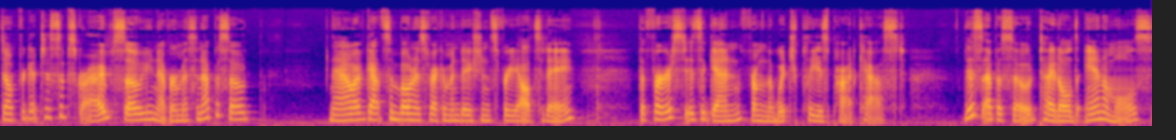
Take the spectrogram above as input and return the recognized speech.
Don't forget to subscribe so you never miss an episode. Now I've got some bonus recommendations for y'all today. The first is again from the Witch Please podcast. This episode, titled Animals,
